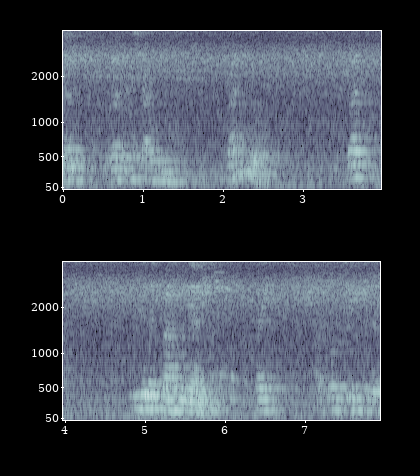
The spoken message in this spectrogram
Na wala na siyang value. But, hindi nagbago yan. Like, approaching to the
